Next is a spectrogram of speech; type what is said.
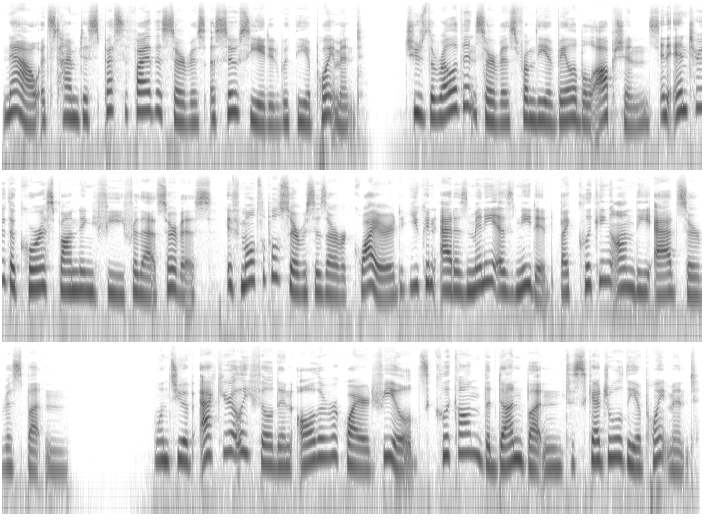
Now it's time to specify the service associated with the appointment. Choose the relevant service from the available options and enter the corresponding fee for that service. If multiple services are required, you can add as many as needed by clicking on the Add Service button. Once you have accurately filled in all the required fields, click on the Done button to schedule the appointment.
